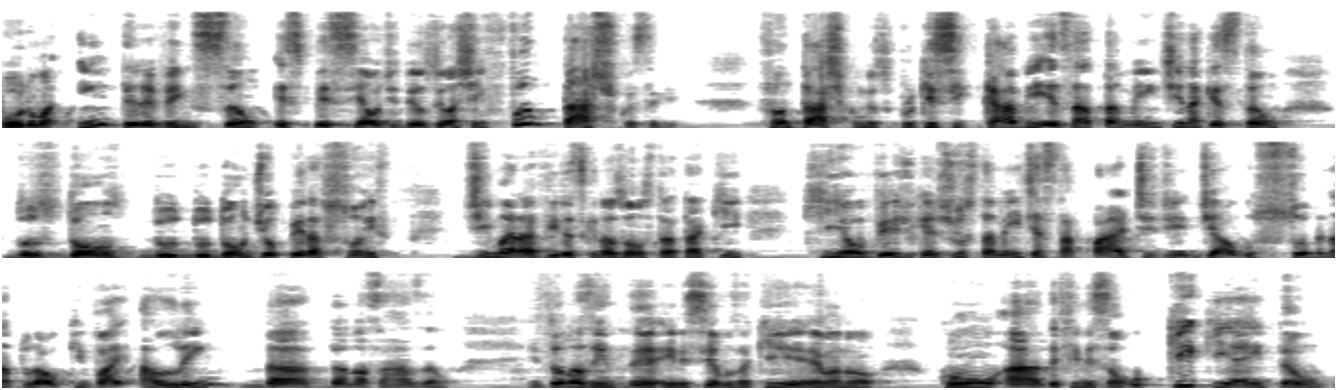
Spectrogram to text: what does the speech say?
por uma intervenção especial de Deus. Eu achei fantástico isso aqui. Fantástico mesmo, porque se cabe exatamente na questão dos dons, do, do dom de operações de maravilhas que nós vamos tratar aqui que eu vejo que é justamente essa parte de, de algo sobrenatural que vai além da, da nossa razão. Então nós in, eh, iniciamos aqui, Emanuel, com a definição. O que, que é então?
